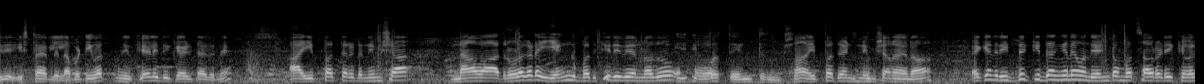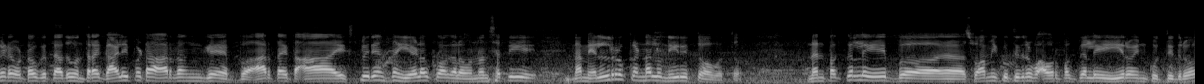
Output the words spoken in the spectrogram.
ಇದು ಇಷ್ಟ ಇರಲಿಲ್ಲ. ಬಟ್ ಇವತ್ತು ನೀವು ಕೇಳಿದ್ದು ಕೇಳ್ತಾ ಇದ್ದೀನಿ. ಆ ಇಪ್ಪತ್ತೆರಡು ನಿಮಿಷ ನಾವು ಅದರೊಳಗಡೆ ಹೆಂಗೆ ಬದುಕಿದ್ದೀವಿ ಅನ್ನೋದು ಇಪ್ಪತ್ತೆಂಟು ನಿಮಿಷ. ಹಾಂ ಇಪ್ಪತ್ತೆಂಟು ನಿಮಿಷನೋ ಏನೋ. ಯಾಕೆಂದ್ರೆ ಇದ್ದಕ್ಕಿದ್ದಂಗೆ ಒಂದು ಎಂಟೊಂಬತ್ತು ಸಾವಿರ ಅಡಿ ಕೆಳಗಡೆ ಹೊಟ್ಟೋಗುತ್ತೆ ಅದು ಒಂಥರ ಗಾಳಿಪಟ ಆರ್ದಂಗೆ ಆರ್ತಾ ಇತ್ತು. ಆ ಎಕ್ಸ್ಪೀರಿಯನ್ಸ್ನ ಹೇಳೋಕ್ಕೂ ಆಗಲ್ಲ. ಒಂದೊಂದು ಸತಿ ನಮ್ಮೆಲ್ಲರೂ ಕಣ್ಣಲ್ಲೂ ನೀರಿತ್ತು ಅವತ್ತು. ನನ್ನ ಪಕ್ಕದಲ್ಲಿ ಬ ಸ್ವಾಮಿ ಕೂತಿದ್ರು ಅವ್ರ ಪಕ್ಕದಲ್ಲಿ ಹೀರೋಯಿನ್ ಕೂತಿದ್ರು.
